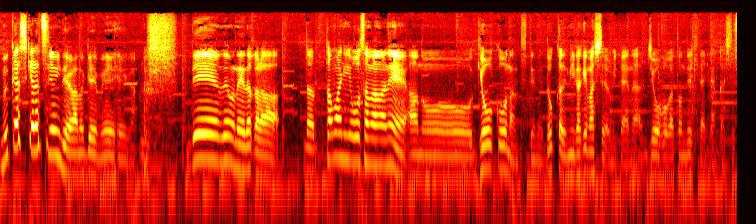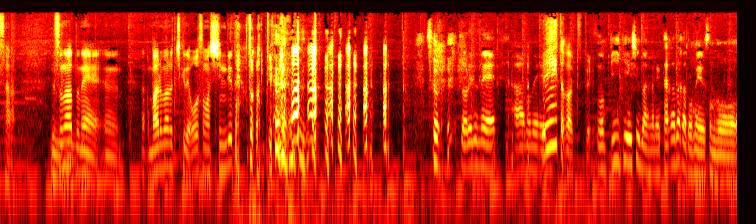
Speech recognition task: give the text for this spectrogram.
昔から強いんだよ、あのゲーム、衛兵が。で、でもね、だから、だたまに王様がね、あのー行幸なんつってね、どっかで見かけましたよみたいな情報が飛んできたりなんかしてさ、でその後ね、うん、なんか丸々地区で王様死んでたよとかって言って、そう、それでね、あのね、えーとかっつって、その PK 集団がね、高々とね、その、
